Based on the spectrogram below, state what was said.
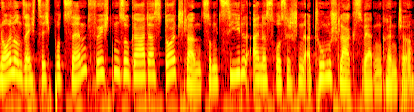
69 Prozent fürchten sogar, dass Deutschland zum Ziel eines russischen Atomschlags werden könnte.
